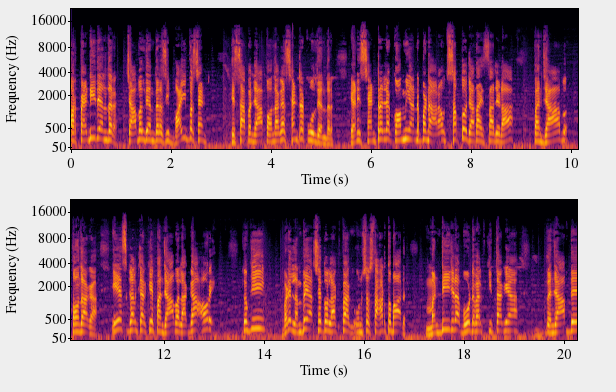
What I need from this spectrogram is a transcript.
ਔਰ ਪੈਡੀ ਦੇ ਅੰਦਰ, ਚਾਵਲ ਦੇ ਅੰਦਰ ਅਸੀਂ 22% ਹਿੱਸਾ ਪੰਜਾਬ ਪਾਉਂਦਾਗਾ ਸੈਂਟਰ ਪੂਲ ਦੇ ਅੰਦਰ। ਯਾਨੀ ਸੈਂਟਰ ਜਿਹੜਾ ਕੌਮੀ ਅੰਨ ਭੰਡਾਰ ਆ, ਉਹ 'ਚ ਸਭ ਤੋਂ ਜ਼ਿਆਦਾ ਹਿੱਸਾ ਜਿਹੜਾ ਪੰਜਾਬ ਪਾਉਂਦਾਗਾ ਇਸ ਗੱਲ ਕਰਕੇ ਪੰਜਾਬ ਅਲੱਗ ਆ ਔਰ ਕਿਉਂਕਿ ਬੜੇ ਲੰਬੇ ਅਰਸੇ ਤੋਂ ਲਗਭਗ 1967 ਤੋਂ ਬਾਅਦ ਮੰਡੀ ਜਿਹੜਾ ਬੋਰਡ ਡਿਵੈਲਪ ਕੀਤਾ ਗਿਆ, ਪੰਜਾਬ ਦੇ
